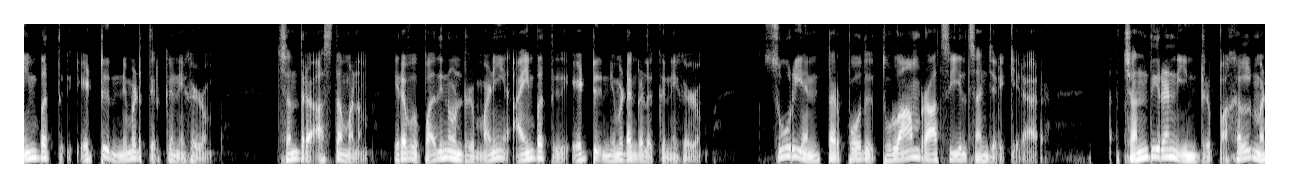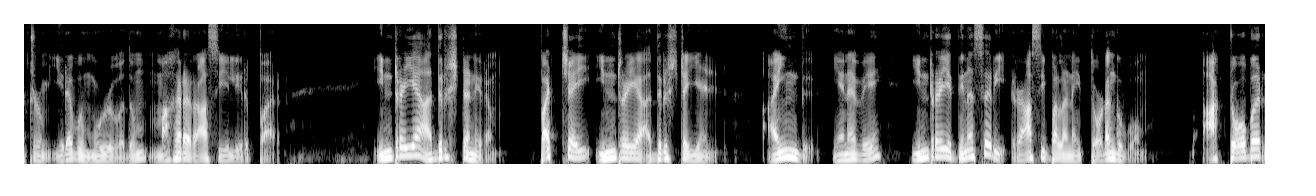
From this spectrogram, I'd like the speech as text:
ஐம்பத்து எட்டு நிமிடத்திற்கு நிகழும். சந்திர அஸ்தமனம் இரவு பதினொன்று மணி ஐம்பத்து எட்டு நிமிடங்களுக்கு நிகழும். சூரியன் தற்போது துலாம் ராசியில் சஞ்சரிக்கிறார். சந்திரன் இன்று பகல் மற்றும் இரவு முழுவதும் மகர ராசியில் இருப்பார். இன்றைய அதிர்ஷ்ட நிறம் பச்சை இன்றைய அதிர்ஷ்ட எண் ஐந்து. எனவே இன்றைய தினசரி ராசி பலனை தொடங்குவோம். அக்டோபர்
